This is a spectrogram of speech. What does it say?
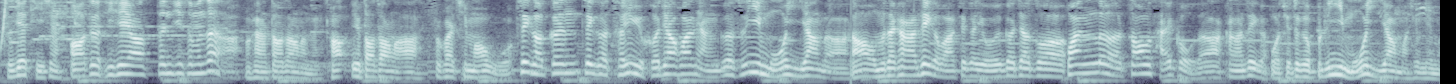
直接提现。哦，这个提现要登记身份证啊，我看到账了没？好，又到账了啊，四块七毛五，这个跟这个成语合家欢两个是一模一样的啊，然后我们再看看这个吧，这个有一个叫做欢乐招财狗的啊，看看这个，我去，这个不是一模一样吗，兄弟们，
